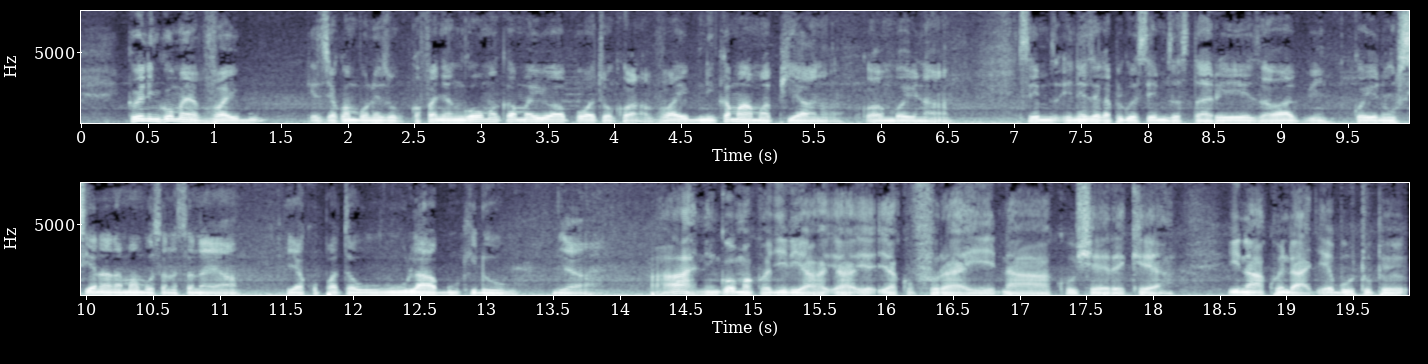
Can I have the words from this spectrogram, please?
kwa hiyo ni ngoma ya vibe kiasi cha kwamba unaweza ukafanya ngoma kama hiyo hapo watu wakawa na vibe ni kama mapiano kwamba ina inaweza ikapigwa sehemu za starehe za wapi kwa hiyo inahusiana na mambo sana sana ya ya kupata ulabu kidogo yeah. Ah, ni ngoma kwa ajili ya, ya, ya- ya kufurahi na kusherekea. Inakwendaje? Hebu tupe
